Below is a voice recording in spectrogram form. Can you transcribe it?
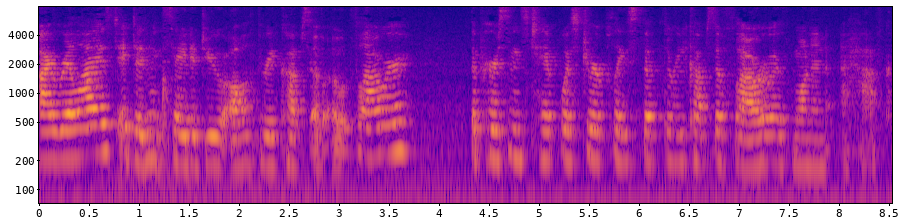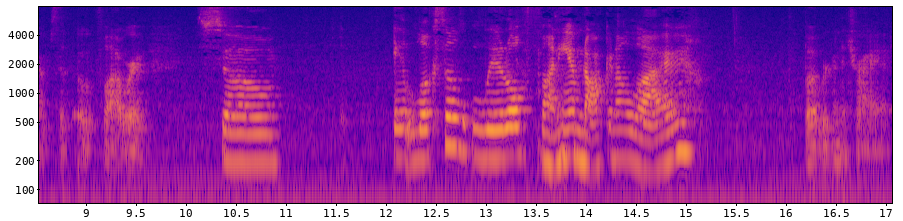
I realized it didn't say to do all three cups of oat flour. The person's tip was to replace the three cups of flour with one and a half cups of oat flour. So it looks a little funny, I'm not gonna lie, but we're gonna try it.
